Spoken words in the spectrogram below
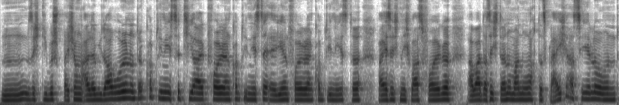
mh, hm, sich die Besprechungen alle wiederholen und dann kommt die nächste Tieralk-Folge, dann kommt die nächste Alien-Folge, dann kommt die nächste, weiß ich nicht was, Folge. Aber dass ich dann immer nur noch das Gleiche erzähle und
